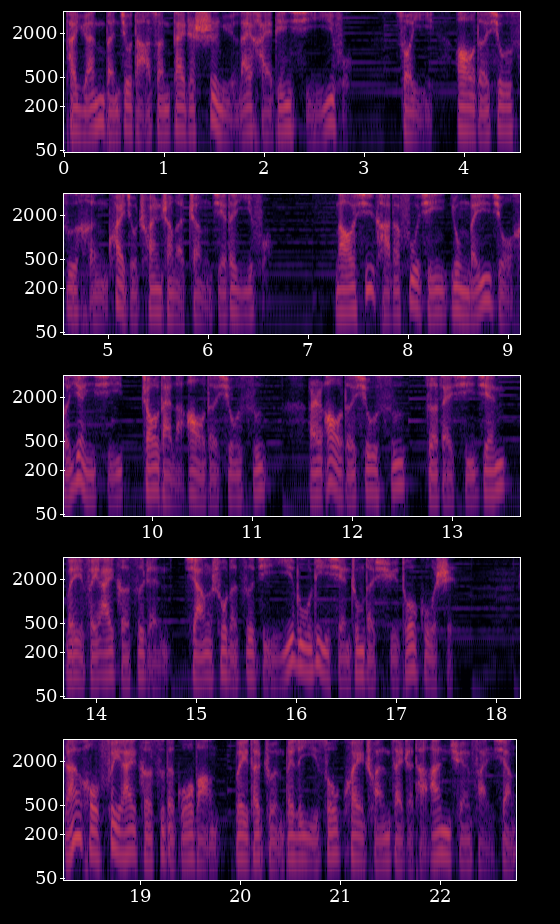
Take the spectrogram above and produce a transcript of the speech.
他原本就打算带着侍女来海边洗衣服，所以奥德修斯很快就穿上了整洁的衣服。瑙西卡的父亲用美酒和宴席招待了奥德修斯，而奥德修斯则在席间为菲埃克斯人讲述了自己一路历险中的许多故事。然后，费埃克斯的国王为他准备了一艘快船，载着他安全返乡。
